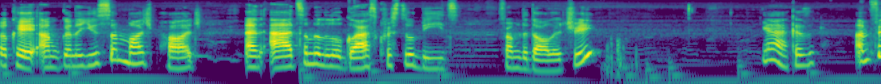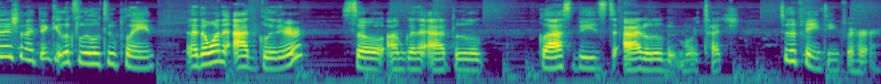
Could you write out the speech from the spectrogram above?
Okay, I'm to use some Mod Podge and add some of the little glass crystal beads from the Dollar Tree. Yeah, because I'm finished and I think it looks a little too plain. And I don't want to add glitter, so I'm to add the little glass beads to add a little bit more touch to the painting for her.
